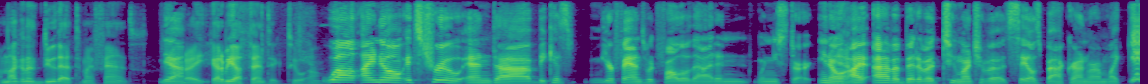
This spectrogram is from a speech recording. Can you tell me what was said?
I'm not gonna do that to my fans. Yeah. Right? You got to be authentic too. Al. Well, I know it's true, and uh, because your fans would follow that, and when you start, you know, Yeah. I, I have a bit of a too much of a sales background where I'm like, yeah,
